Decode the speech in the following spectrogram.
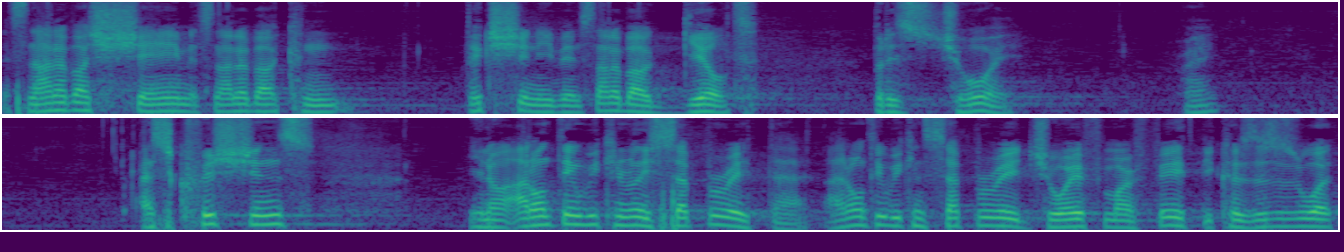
It's not about shame, it's not about conviction, even, it's not about guilt, but it's joy, right? As Christians, you know, I don't think we can really separate that. I don't think we can separate joy from our faith because this is what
